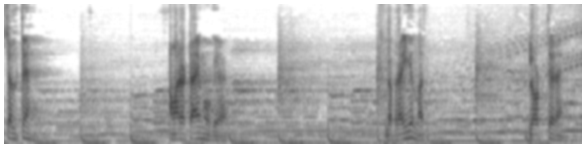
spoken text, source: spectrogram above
চলতে হ্যাঁ हमारा टाइम हो गया है। घबराइए मत। लौटते रहें।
